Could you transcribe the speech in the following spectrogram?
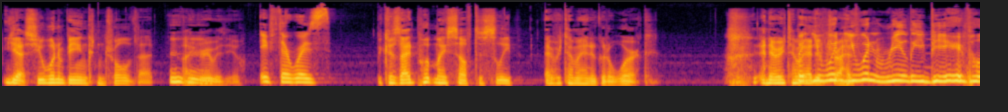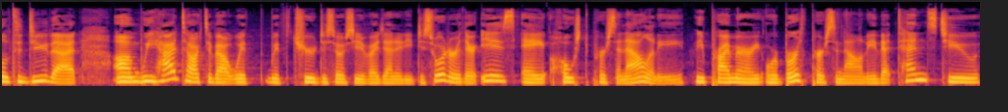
Yes, you wouldn't be in control of that. I agree with you. If there was Because I'd put myself to sleep every time I had to go to work. and every time I but had you to would drive, you wouldn't really be able to do that. Um, we had talked about with with true dissociative identity disorder, there is a host personality, the primary or birth personality, that tends to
